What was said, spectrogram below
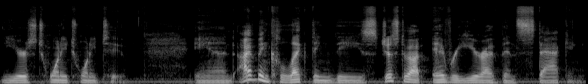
years 2022. And I've been collecting these just about every year I've been stacking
